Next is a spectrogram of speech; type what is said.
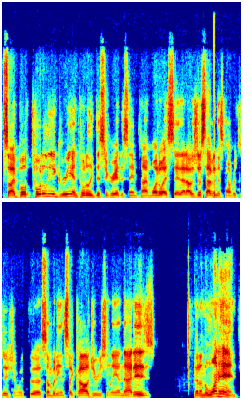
So I both totally agree and totally disagree at the same time. Why do I say that? I was just having this conversation with uh, somebody in psychology recently, and that is that on the one hand,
